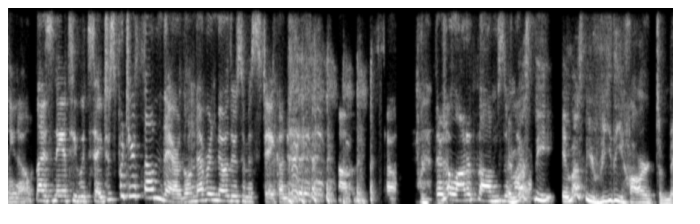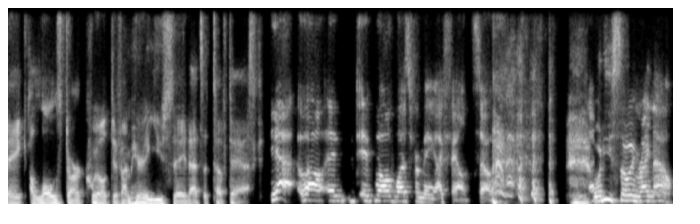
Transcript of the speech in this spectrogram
you know, as Nancy would say, just put your thumb there. They'll never know there's a mistake underneath. um, so there's a lot of thumbs. it must be it must be really hard to make a Lone Star quilt. If I'm hearing you say that's a tough task. Yeah, well, and it well it was for me. I failed. So, what are you sewing right now?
